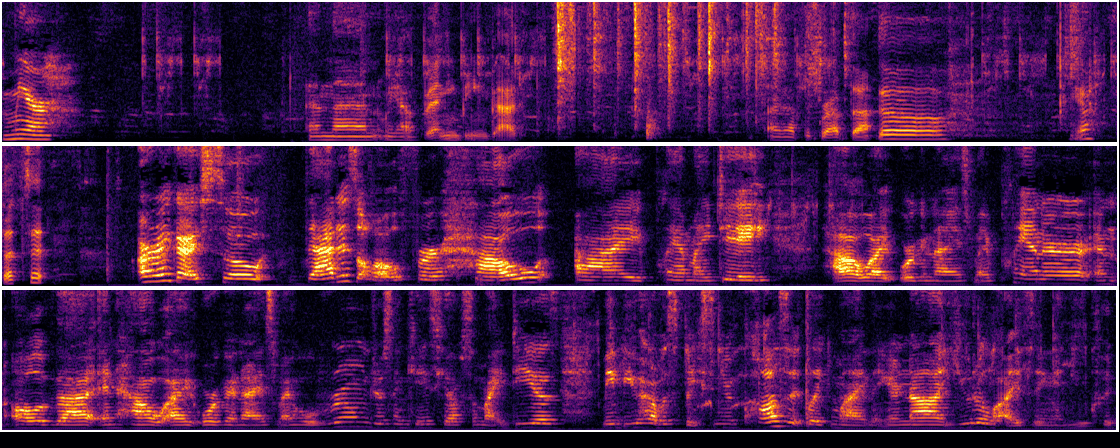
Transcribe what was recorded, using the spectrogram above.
mirror. And then we have Benny being bad. I'd have to grab that. So yeah, that's it. Alright guys, so that is all for how I plan my day, how I organize my planner and all of that, and how I organize my whole room, just in case you have some ideas. Maybe you have a space in your closet like mine that you're not utilizing and you could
